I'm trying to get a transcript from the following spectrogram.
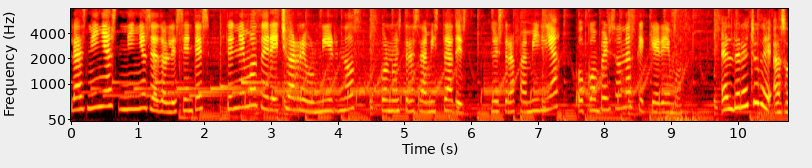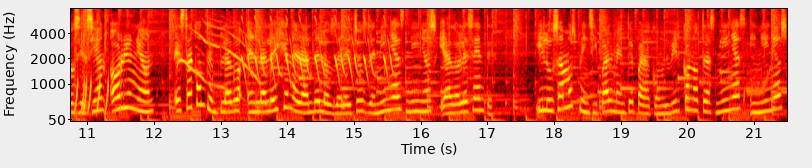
Las niñas, niños y adolescentes tenemos derecho a reunirnos con nuestras amistades, nuestra familia o con personas que queremos. El derecho de asociación o reunión está contemplado en la Ley General de los Derechos de Niñas, Niños y Adolescentes y lo usamos principalmente para convivir con otras niñas y niños,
